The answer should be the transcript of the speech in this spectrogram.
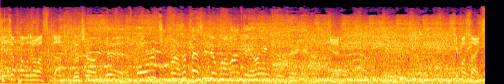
직접 하고 들어갔습니다. 그렇죠. 이제 볼을 주고 나서 뺏으려고 하면 안 돼요. 행스 선수에게는. 예. 키퍼 사이스.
